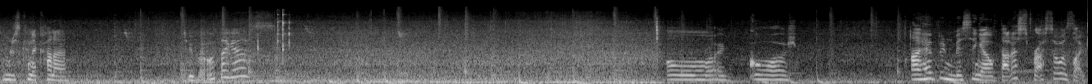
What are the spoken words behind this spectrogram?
I'm just gonna kind of do both, I guess. Oh my gosh. I have been missing out. That espresso is like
